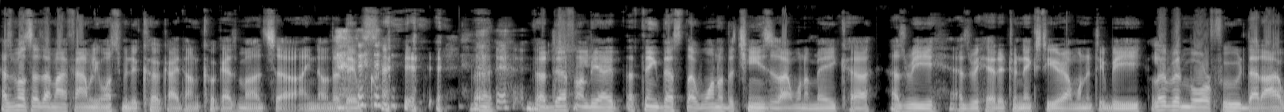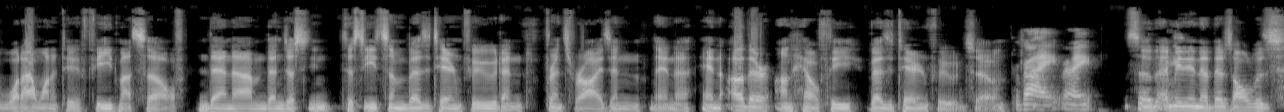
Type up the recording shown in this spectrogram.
as much as my family wants me to cook. I don't cook as much, so I know that they. but, but definitely, I, I think that's the one of the changes I want to make uh, as we as we head into next year. I want it to be a little bit more food that I what I wanted to feed myself than um than just just eat some vegetarian food and French fries and and uh, and other unhealthy vegetarian food. So right, right. So I mean, you know, there's always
